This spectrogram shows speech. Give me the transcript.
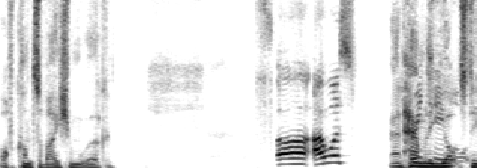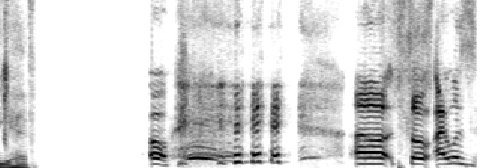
off conservation work? Uh i was and how many yachts do you have? Oh uh so i was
